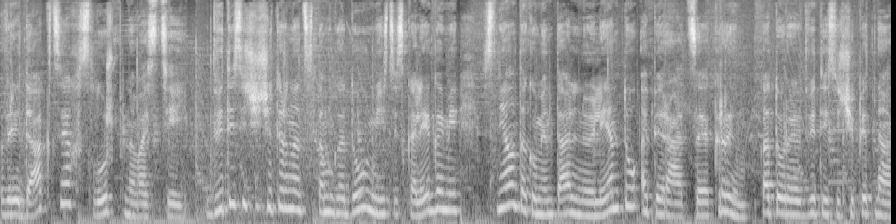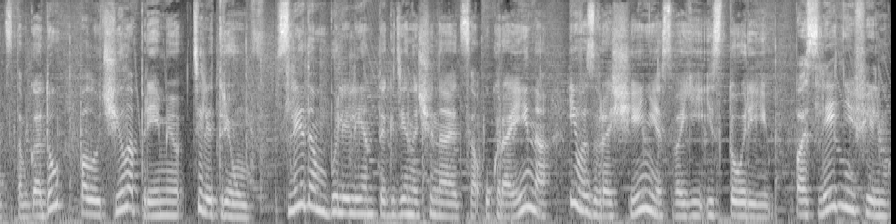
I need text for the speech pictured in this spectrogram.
в редакциях служб новостей. В 2014 году вместе с коллегами снял документальную ленту «Операция Крым», которая в 2015 2015 году получила премию «Телетриумф». Следом были ленты «Где начинается Украина» и «Возвращение своей истории». Последний фильм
